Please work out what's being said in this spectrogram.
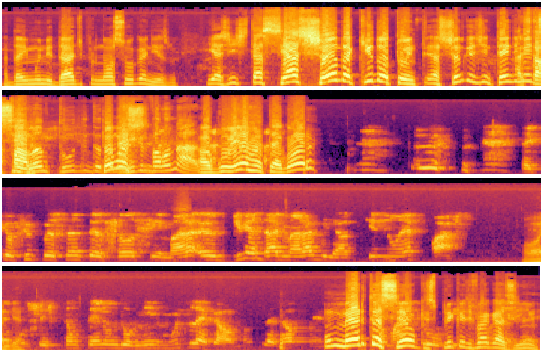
a dar imunidade para o nosso organismo. E a gente está se achando aqui, doutor, achando que a gente entende a gente medicina. está falando tudo e o doutor Então, não falou nada. Algum erro até agora? É que eu fico prestando atenção assim, eu, de verdade maravilhado, porque não é fácil. Olha, É, vocês estão tendo um domínio muito legal, muito legal mesmo. O mérito é Tomara seu, que explica devagarzinho.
